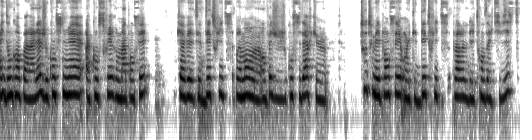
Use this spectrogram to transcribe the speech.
Et donc, en parallèle, je continuais à construire ma pensée qui avait été détruite. Vraiment, euh, en fait, je, considère que toutes mes pensées ont été détruites par les transactivistes.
